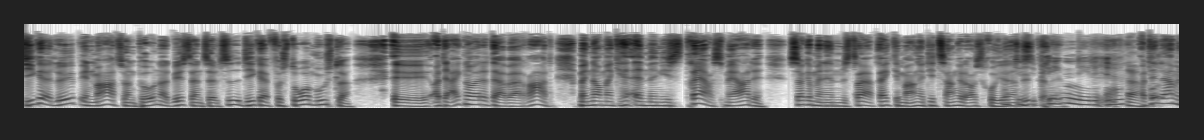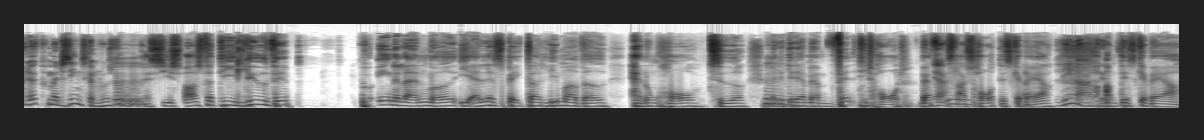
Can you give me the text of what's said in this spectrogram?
De kan løbe en maraton på under et vist antal tid. De kan få store muskler. Øh, og der er ikke noget af det, der har været rart. Men når man kan administrere smerte, så kan man administrere rigtig mange af de tanker, der også ryger Og af disciplinen i det, ja. Og det lærer man jo ikke på medicin, skal man huske på. Mm. Præcis. Også fordi livet vil på en eller anden måde, i alle aspekter, lige meget hvad, have nogle hårde tider. Mm. Men det er det der med, om vælg dit hårdt. Hvad for Ja. en slags hårdt det skal ja. være. Om det skal være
